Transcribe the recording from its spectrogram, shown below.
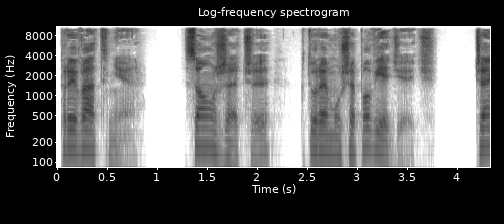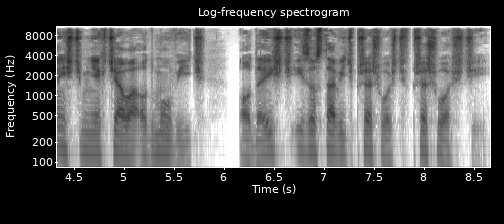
Prywatnie. Są rzeczy, które muszę powiedzieć. Część mnie chciała odmówić, odejść i zostawić przeszłość w przeszłości.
